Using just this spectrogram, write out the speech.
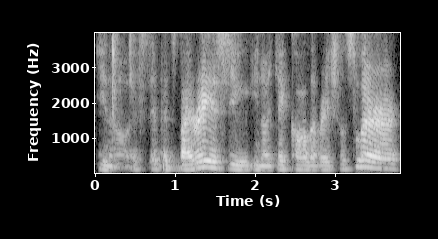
You know, if, if it's by race, you you know you get called a racial slur.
